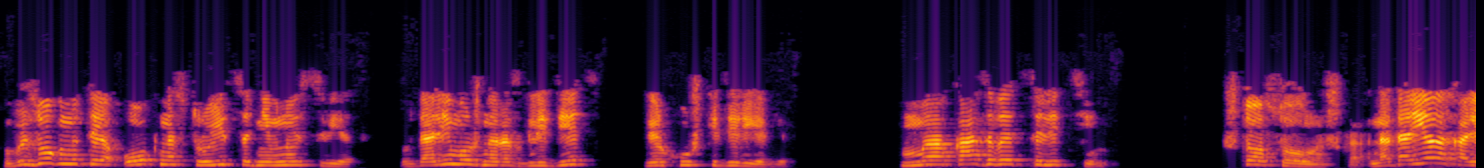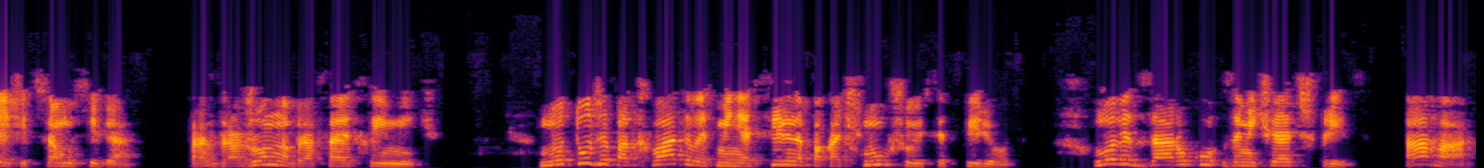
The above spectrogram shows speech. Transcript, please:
В изогнутые окна струится дневной свет, вдали можно разглядеть верхушки деревьев. Мы, оказывается, летим. Что, солнышко, надоело калечить саму себя? Раздраженно бросает Хаймич. Но тут же подхватывает меня, сильно покачнувшуюся вперед. Ловит за руку, замечает шприц. Ага,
